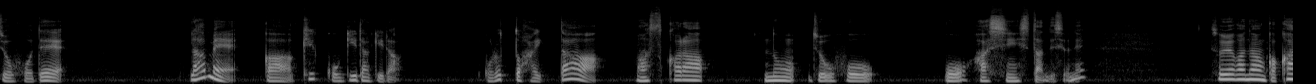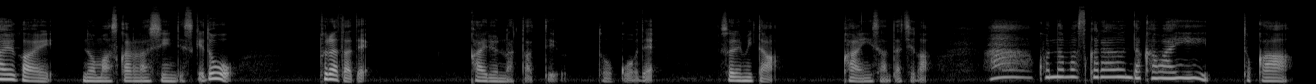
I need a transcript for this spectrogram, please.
情報でラメが結構ギラギラゴロッと入ったマスカラの情報を発信したんですよね。それがなんか海外のマスカラらしいんですけどプラダで買えるようになったっていう投稿でそれ見た会員さんたちが「ああこんなマスカラ合うんだかわいい」とか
